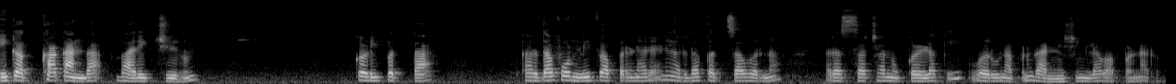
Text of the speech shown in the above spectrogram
एक अख्खा कांदा बारीक चिरून कढीपत्ता अर्धा फोडणीत वापरणार आहे आणि अर्धा कच्चा वरनं रस्सा छान उकळला की वरून आपण गार्निशिंगला वापरणार आहोत.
